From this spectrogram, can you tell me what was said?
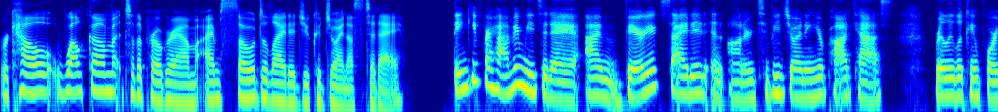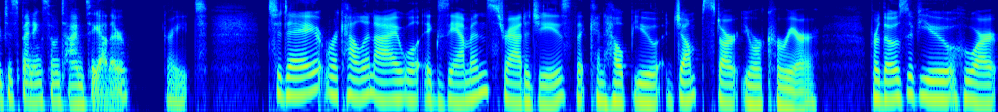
Raquel, welcome to the program. I'm so delighted you could join us today. Thank you for having me today. I'm very excited and honored to be joining your podcast. Really looking forward to spending some time together. Great. Today, Raquel and I will examine strategies that can help you jumpstart your career. For those of you who are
